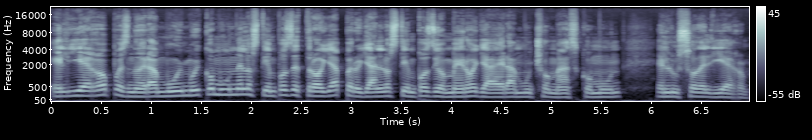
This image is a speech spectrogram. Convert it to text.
el hierro pues no era muy muy común en los tiempos de Troya, pero ya en los tiempos de Homero ya era mucho más común el uso del hierro.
